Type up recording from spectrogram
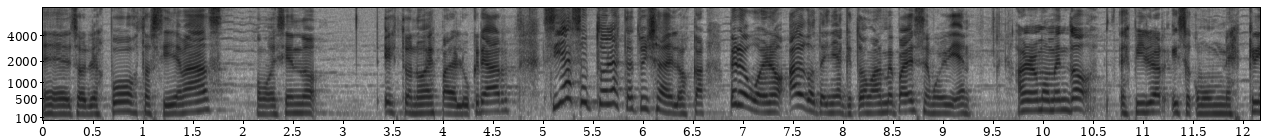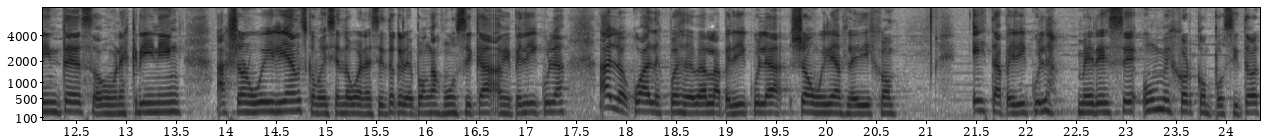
eh, sobre los pósters y demás, como diciendo, esto no es para lucrar. Sí aceptó la estatuilla del Oscar, pero bueno, algo tenía que tomar, me parece muy bien. Ahora en un momento Spielberg hizo como un screen test o un screening a John Williams, como diciendo, bueno, necesito que le pongas música a mi película, a lo cual después de ver la película, John Williams le dijo, esta película merece un mejor compositor.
